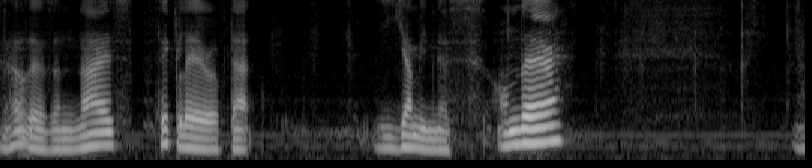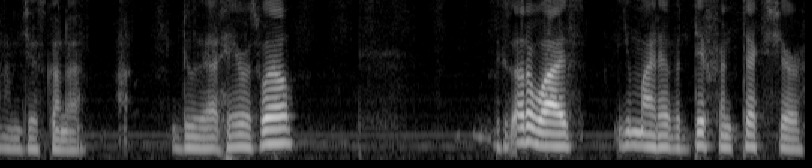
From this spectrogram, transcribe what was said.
so there's a nice thick layer of that yumminess on there. And I'm just gonna uh, do that here as well. Because otherwise you might have a different texture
